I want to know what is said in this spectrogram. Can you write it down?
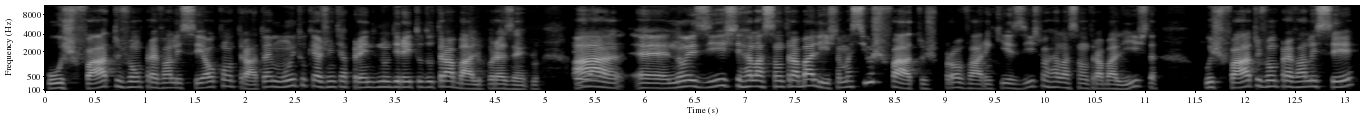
os fatos vão prevalecer ao contrato. É muito o que a gente aprende no direito do trabalho, por exemplo. Ah, é, não existe relação trabalhista, mas se os fatos provarem que existe uma relação trabalhista, os fatos vão prevalecer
